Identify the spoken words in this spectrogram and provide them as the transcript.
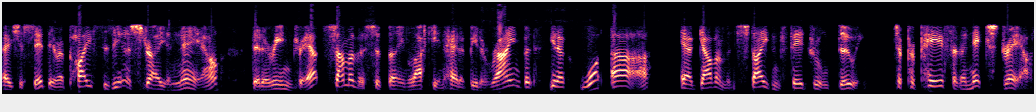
As you said, there are places in Australia now that are in drought. Some of us have been lucky and had a bit of rain, but you know, what are our governments, state and federal, doing to prepare for the next drought?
